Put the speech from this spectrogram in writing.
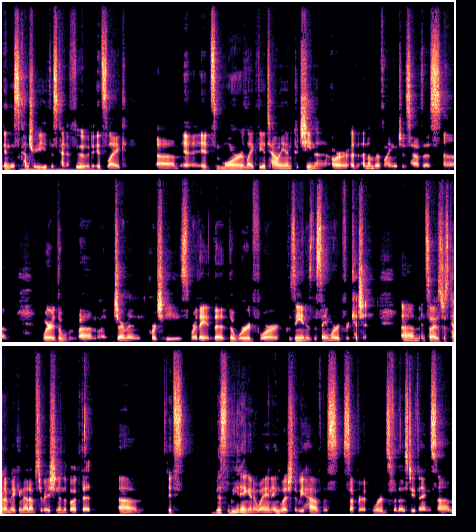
in this country eat this kind of food. It's like um, it, it's more like the Italian cucina, or a, a number of languages have this, um, where the um, German, Portuguese, where they the the word for cuisine is the same word for kitchen. Um, and so I was just kind of making that observation in the book that um, it's misleading in a way in English that we have this separate words for those two things. Um,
